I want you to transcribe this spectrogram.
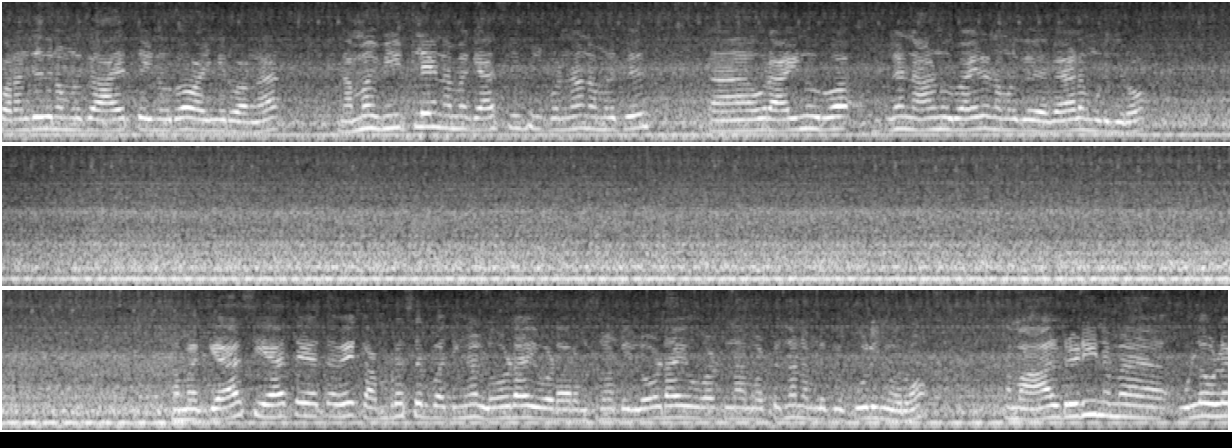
குறைஞ்சது நம்மளுக்கு ஆயிரத்தி ஐநூறுரூவா வாங்கிடுவாங்க. நம்ம வீட்டிலே நம்ம கேஸ் ரீஃபில் பண்ணால் நம்மளுக்கு ஒரு ஐநூறுரூவா இல்லை நானூறுரூவாயில் நம்மளுக்கு வேலை முடிஞ்சிடும் கேஸ் ஏற்ற ஏற்றவே கம்ப்ரஸர் பார்த்திங்கன்னா லோடாகி ஓட ஆரம்பிச்சிடும் அப்படி லோடாகி ஓட்டினா மட்டும்தான் நம்மளுக்கு கூலிங் வரும். நம்ம ஆல்ரெடி நம்ம உள்ள உள்ள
